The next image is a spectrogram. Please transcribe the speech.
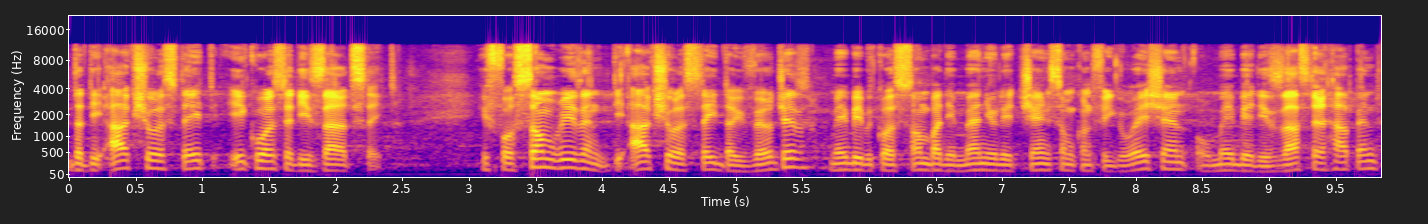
that the actual state equals the desired state. If for some reason the actual state diverges, maybe because somebody manually changed some configuration or maybe a disaster happened,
